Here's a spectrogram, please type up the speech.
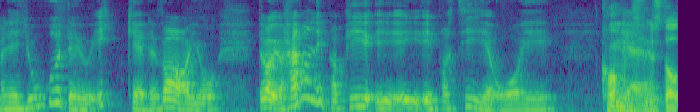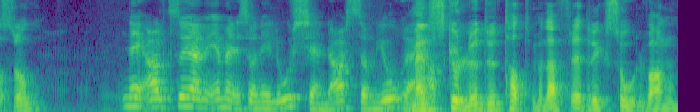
men jeg gjorde det jo ikke. Det var jo, det var jo herren i, papir, i, i, i partiet og i Kongens i statsråd. Nei, altså, jeg, jeg mener sånn i losjen, da, som gjorde Men skulle du tatt med deg Fredrik Solvang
